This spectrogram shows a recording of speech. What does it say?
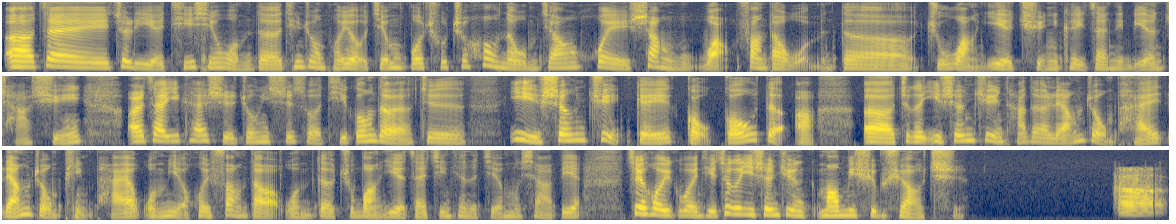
呃，在这里也提醒我们的听众朋友，节目播出之后呢，我们将会上网放到我们的主网页去，你可以在那边查询。而在一开始，中医师所提供的这益生菌给狗狗的啊，呃，这个益生菌它的两种牌、两种品牌，我们也会放到我们的主网页，在今天的节目下边。最后一个问题，这个益生菌猫咪需不需要吃啊、呃，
